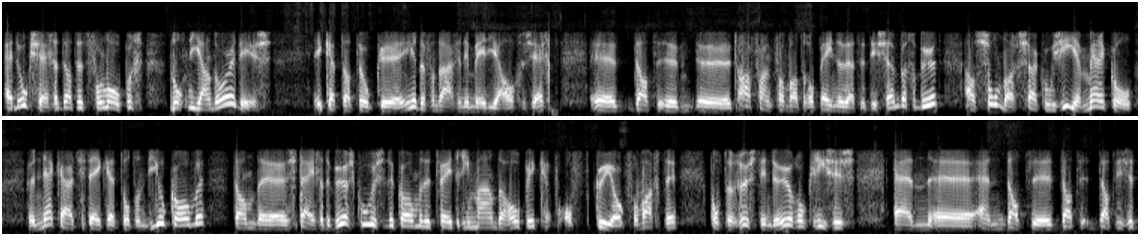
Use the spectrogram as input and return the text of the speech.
En ook zeggen dat het voorlopig nog niet aan de orde is. Ik heb dat ook eerder vandaag in de media al gezegd. dat het afhangt van wat er op 31 december gebeurt. Als zondag Sarkozy en Merkel hun nek uitsteken en tot een deal komen... dan uh, stijgen de beurskoersen de komende twee, drie maanden, hoop ik. Of kun je ook verwachten. Komt er rust in de eurocrisis. En, uh, en dat, uh, dat, dat, is het,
